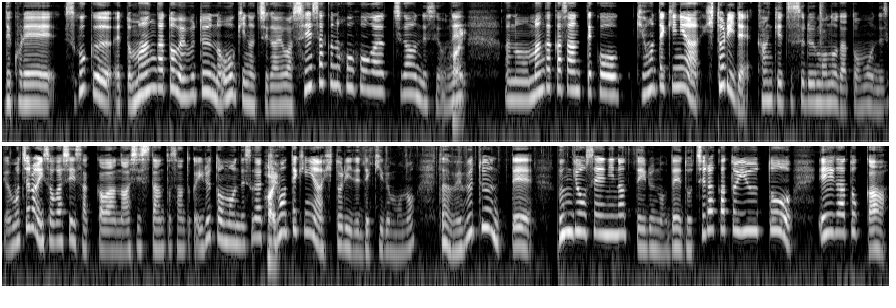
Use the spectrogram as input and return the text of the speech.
ーで、これ、すごく、えっと、漫画と Webtoon の大きな違いは、制作の方法が違うんですよね。はいあの、漫画家さんってこう、基本的には一人で完結するものだと思うんですけど、もちろん忙しい作家はあのアシスタントさんとかいると思うんですが、はい基本的には一人でできるもの。ただ Webtoon って分業制になっているので、どちらかというと映画とか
